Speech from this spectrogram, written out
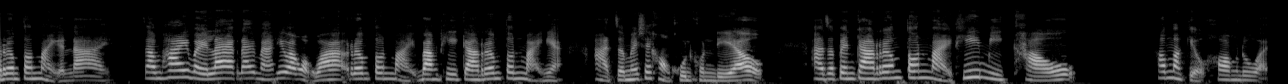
เริ่มต้นใหม่กันได้จำไพ่ใบแรกได้ไหมที่วางบอกว่าเริ่มต้นใหม่ บางทีการเริ่มต้นใหม่เนี่ย อาจจะไม่ใช่ของคุณคนเดียว อาจจะเป็นการเริ่มต้นใหม่ที่มีเขาเข้ามาเกี่ยวข้องด้วย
